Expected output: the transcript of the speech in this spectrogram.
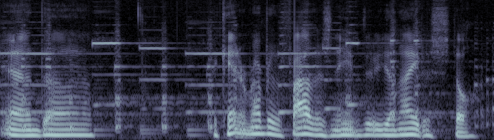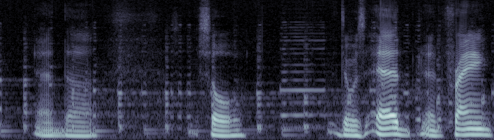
and uh, I can't remember the father's name. The Unitas though, and uh, so there was Ed and Frank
